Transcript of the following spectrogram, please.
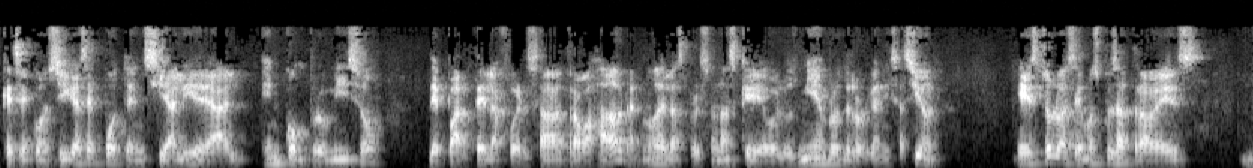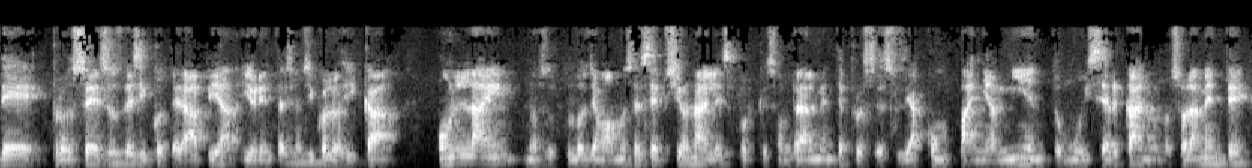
que se consiga ese potencial ideal en compromiso de parte de la fuerza trabajadora, ¿no? de las personas que, o de los miembros de la organización. Esto lo hacemos pues a través de procesos de psicoterapia y orientación psicológica online, nosotros los llamamos excepcionales porque son realmente procesos de acompañamiento muy cercano, no solamente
